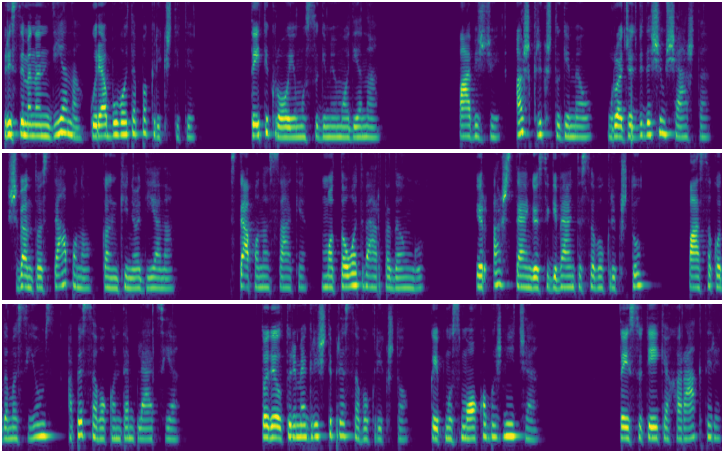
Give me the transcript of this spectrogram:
prisimenant dieną, kurią buvote pakrikštyti. Tai tikroji mūsų gimimo diena. Pavyzdžiui, aš krikštų gimiau gruodžio 26, Švento Stepono kankinio dieną. Steponas sakė, matau atvertą dangų. Ir aš stengiuosi gyventi savo krikštu pasakodamas jums apie savo kontempliaciją. Todėl turime grįžti prie savo krikšto, kaip mus moko bažnyčia. Tai suteikia charakterį,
